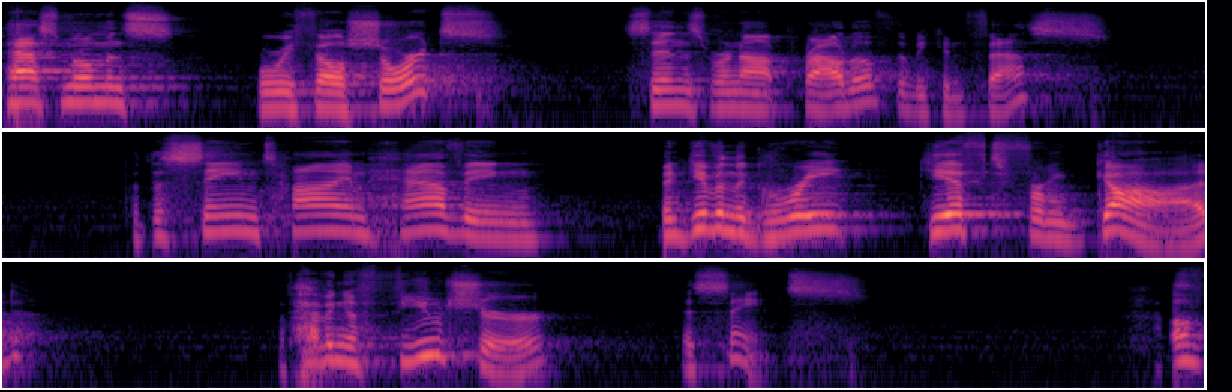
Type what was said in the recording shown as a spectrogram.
Past moments where we fell short, sins we're not proud of that we confess, but at the same time having been given the great gift from God of having a future as saints. Of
